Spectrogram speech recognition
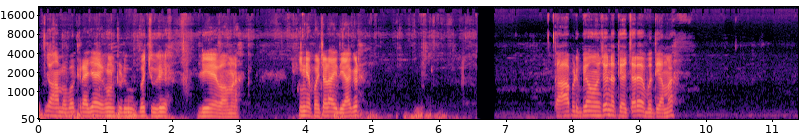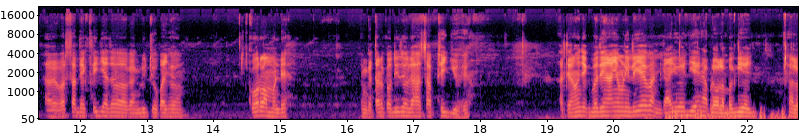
જો સામે બકરા જાય, ઊંટડું બચ્યું છે. લઈ આવ્યા હમણાં. એને પણ ચડાવી દે આગળ. તો આપણી બેહું છે ને ત્યાં ચરે બધી આમાં. હવે વરસાદ એક થઈ ગયા તો કાંઈક ડૂચો પાછો કોરવા માંડે. કેમ કે તડકો દીધો એટલે સાફ થઈ ગયો છે. અત્યારે હું છે બધી આયમણી લઈ આવ્યા ને ગાયો હજી છે ને, આપણે ઓલા બગીઓ ચાલો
